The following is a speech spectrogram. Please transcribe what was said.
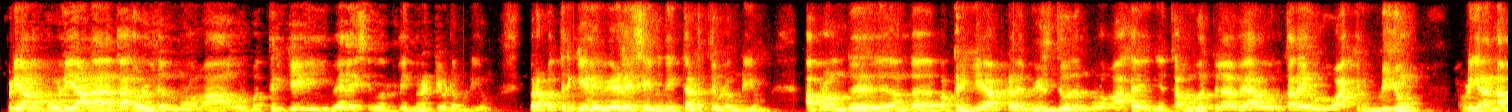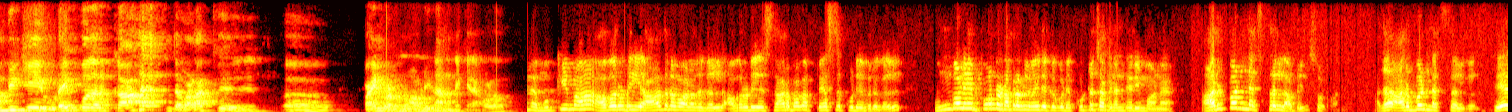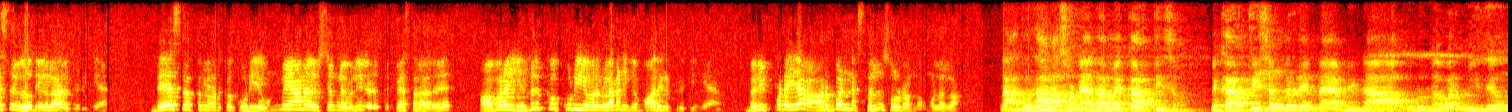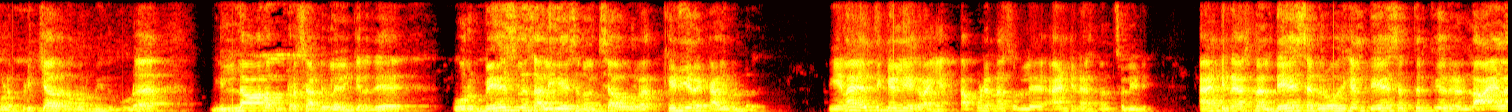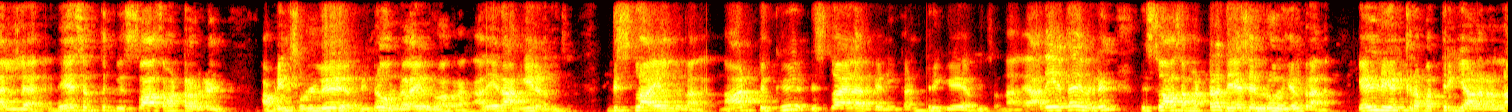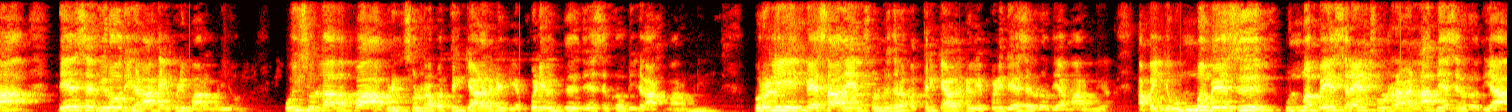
இப்படியான போலியான தகவல்கள் மூலமா ஒரு பத்திரிகையில் வேலை செய்பவர்களை மிரட்டி விட முடியும். பிற பத்திரிகைகளை வேலை செய்வதை தடுத்து விட முடியும். அப்புறம் வந்து அந்த பத்திரிகை ஆட்களை வீழ்த்துவதன் மூலமாக இங்க சமூகத்துல வேற ஒரு கதையை உருவாக்கிட முடியும் அப்படிங்கிற நம்பிக்கையை உடைப்பதற்காக இந்த வழக்கு பயன்படணும் அப்படின்னு நான் நினைக்கிறேன் அவ்வளவுதான். இல்ல முக்கியமா அவருடைய ஆதரவாளர்கள் அவருடைய சார்பாக பேசக்கூடியவர்கள் உங்களை போன்ற நபர்கள் மீது இருக்கக்கூடிய குற்றச்சாட்டு என்னன்னு தெரியுமான அர்பன் நக்சல் அப்படின்னு சொல்றாங்க. அதாவது அர்பன் நக்சல்கள் தேச விரோதிகளா இருக்கிறீங்க. தேசத்துல நடக்கக்கூடிய உண்மையான விஷயங்களை வெளியில எடுத்து பேசுறாரு. அவரை எதிர்க்கக்கூடியவர்களாக நீங்க மாறிக்கிட்டு இருக்கீங்க. வெளிப்படையா அர்பன் நக்சல்னு சொல்றாங்க உங்களெல்லாம். அதுதான் நான் சொன்னேன். அதான் மெக்கார்த்திசம். மெக்கார்த்திசம்ங்கிறது என்ன அப்படின்னா ஒரு நபர் மீது உங்களை பிடிக்காத நபர் மீது கூட இல்லாத குற்றச்சாட்டுகளை வைக்கிறது. ஒரு பேஸ்லெஸ் அலிகேஷனை வச்சு அவங்கள கெரியரை காலி பண்றது. நீங்க எல்லாம் எழுத்து கேள்வி கேட்கறாங்க. தப்புன்னு என்ன சொல்லு? ஆன்டி நேஷனல் சொல்லிடு. ஆன்டி நேஷனல் தேச விரோதிகள் தேசத்திற்கு இவர்கள் லாயலா இல்ல. தேசத்துக்கு விசுவாசமற்றவர்கள் அப்படின்னு சொல்லு அப்படின்ற ஒரு நிலையை உருவாக்குறாங்க. அதே தான் அங்கேயும் நடந்துச்சு. டிஸ்லாயல் சொன்னாங்க. நாட்டுக்கு டிஸ்லாயலா இருக்க நீ கண்ட்ரிக்கு அப்படின்னு சொன்னாங்க. அதே தான் இவர்கள் விசுவாசமற்ற தேச விரோதிகள்ன்றாங்க. கேள்வி கேட்கிற பத்திரிகையாளர் எல்லாம் தேச விரோதிகளாக எப்படி மாற முடியும்? பொய் சொல்லாதப்பா அப்படின்னு சொல்ற பத்திரிகையாளர்கள் எப்படி வந்து தேச விரோதிகளாக மாற முடியும்? புரளியை பேசாதேன்னு சொல்லுகிற பத்திரிகையாளர்கள் எப்படி தேச விரோதியா மாற முடியும்? அப்ப இங்க உண்மை பேசு உண்மை பேசுறேன்னு சொல்றவன் எல்லாம் தேச விரோதியா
